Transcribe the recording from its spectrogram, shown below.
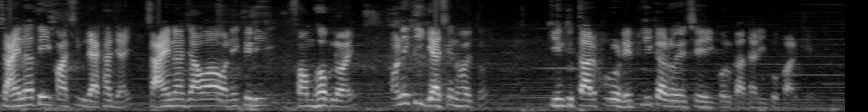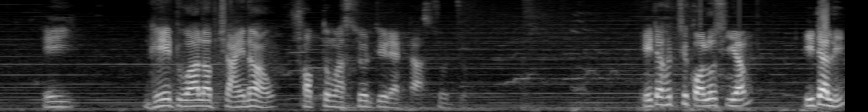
চায়নাতে এই পাঁচিল দেখা যায়। চায়না যাওয়া অনেকেরই সম্ভব নয়। অনেকেই গেছেন হয়তো। কিন্তু তার পুরো রেপ্লিকা রয়েছে এই কলকাতার ইকো পার্কে। এই গ্রেট ওয়াল অফ চায়নাও সপ্তম আশ্চর্যের একটা আশ্চর্য। এটা হচ্ছে কলোসিয়াম, ইটালি।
